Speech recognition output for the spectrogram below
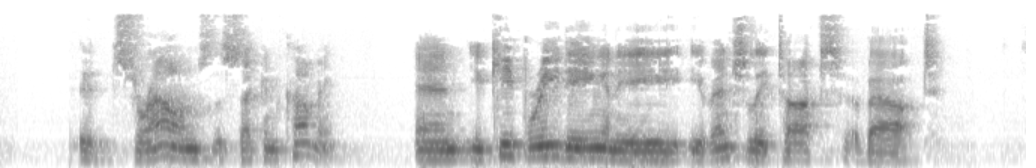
it surrounds the second coming. And you keep reading, and he eventually talks about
